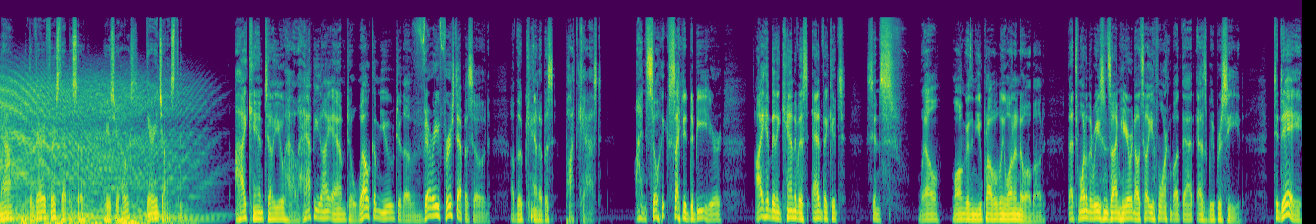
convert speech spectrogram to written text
now, with the very first episode, here's your host, Gary Johnston. I can't tell you how happy I am to welcome you to the very first episode of the Cannabis Potcast. I'm so excited to be here. I have been a cannabis advocate since, well, longer than you probably want to know about. That's one of the reasons I'm here, and I'll tell you more about that as we proceed. Today,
